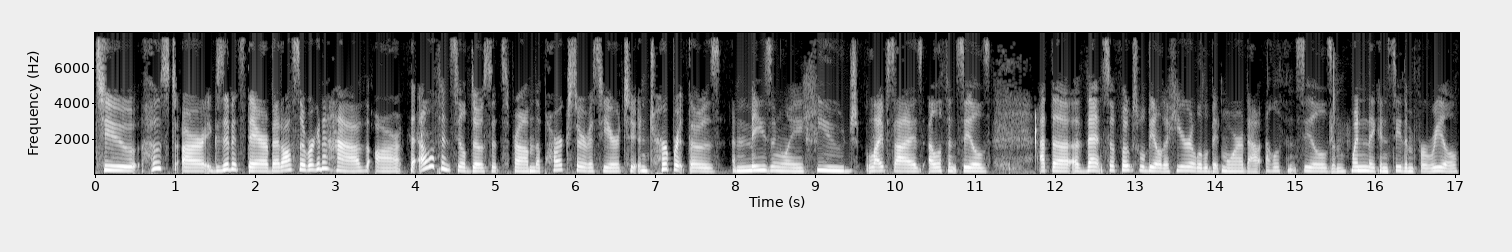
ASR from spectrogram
to host our exhibits there, but also we're going to have our the elephant seal docents from the Park Service here to interpret those amazingly huge life-size elephant seals at the event, so folks will be able to hear a little bit more about elephant seals and when they can see them for real.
